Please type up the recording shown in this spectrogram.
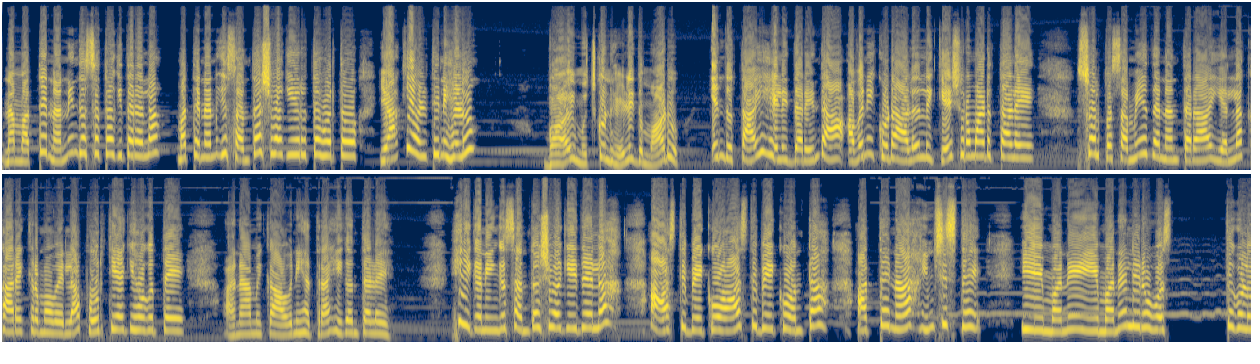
ನಮ್ಮ ಅತ್ತೆ ನನ್ನಿಂದ ಸತ್ತೋಗಿದ್ದಾರಲ್ಲ ಮತ್ತೆ ನನಗೆ ಸಂತೋಷವಾಗಿ ಇರುತ್ತೆ ಹೊರತು ಯಾಕೆ ಅಳ್ತೀನಿ ಹೇಳು? ಬಾಯಿ ಮುಚ್ಕೊಂಡು ಹೇಳಿದ್ದು ಮಾಡು. ಎಂದು ತಾಯಿ ಹೇಳಿದ್ದರಿಂದ ಅವನಿ ಕೂಡ ಅಳಲಿಕ್ಕೆ ಶುರು ಮಾಡುತ್ತಾಳೆ. ಸ್ವಲ್ಪ ಸಮಯದ ನಂತರ ಎಲ್ಲ ಕಾರ್ಯಕ್ರಮವೆಲ್ಲ ಪೂರ್ತಿಯಾಗಿ ಹೋಗುತ್ತೆ. ಅನಾಮಿಕ ಅವನಿ ಹತ್ರ ಹೀಗಂತಾಳೆ. ಈಗ ನಿಂಗೆ ಸಂತೋಷವಾಗಿ ಇದೆಯಲ್ಲ ಆಸ್ತಿ ಬೇಕು ಆಸ್ತಿ ಬೇಕು ಅಂತ ಅತ್ತೆನ ಹಿಂಸಿಸಿದೆ. ಈ ಮನೆ, ಈ ಮನೆಯಲ್ಲಿರೋ ವಸ್ತುಗಳು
